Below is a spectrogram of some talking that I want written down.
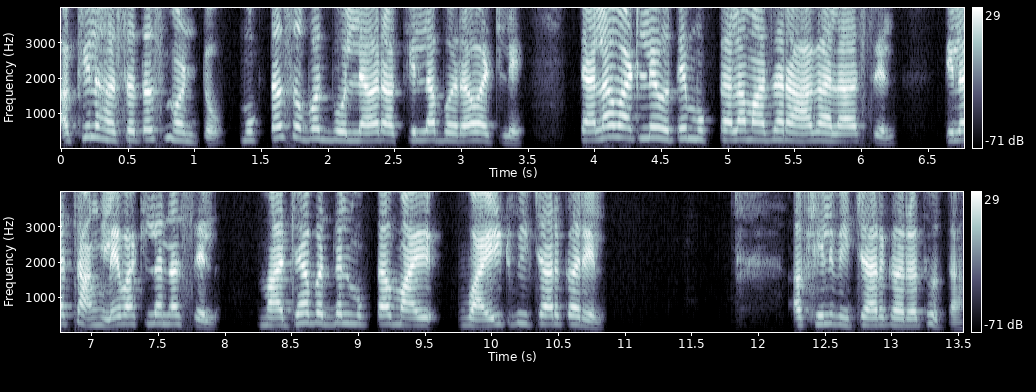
अखिल हसतच म्हणतो. मुक्ता सोबत बोलल्यावर अखिलला बरं वाटले. त्याला वाटले होते मुक्ताला माझा राग आला असेल. तिला चांगले वाटलं नसेल. माझ्याबद्दल मुक्ता वाईट विचार करेल. अखिल विचार करत होता.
